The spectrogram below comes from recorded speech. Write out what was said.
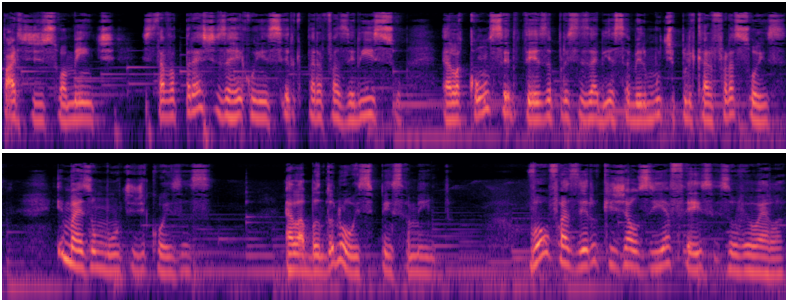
Parte de sua mente estava prestes a reconhecer que para fazer isso, ela com certeza precisaria saber multiplicar frações e mais um monte de coisas. Ela abandonou esse pensamento. Vou fazer o que Jauzia fez, resolveu ela.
